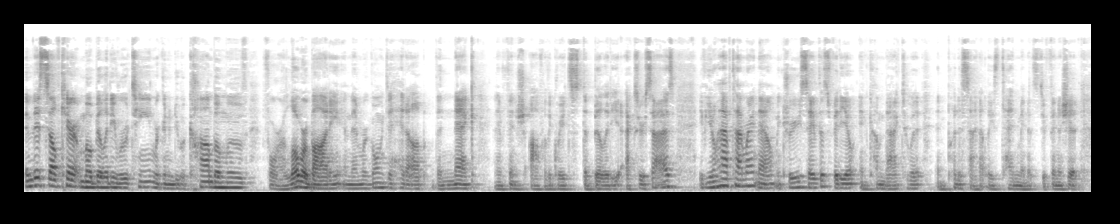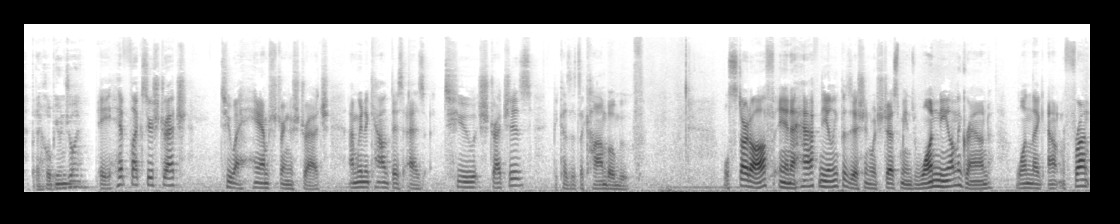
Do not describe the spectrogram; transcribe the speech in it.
In this self-care mobility routine, we're gonna do a combo move for our lower body, and then we're going to hit up the neck and then finish off with a great stability exercise. If you don't have time right now, make sure you save this video and come back to it and put aside at least 10 minutes to finish it. But I hope you enjoy. A hip flexor stretch to a hamstring stretch. I'm gonna count this as two stretches because it's a combo move. We'll start off in a half kneeling position, which just means one knee on the ground, one leg out in front.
